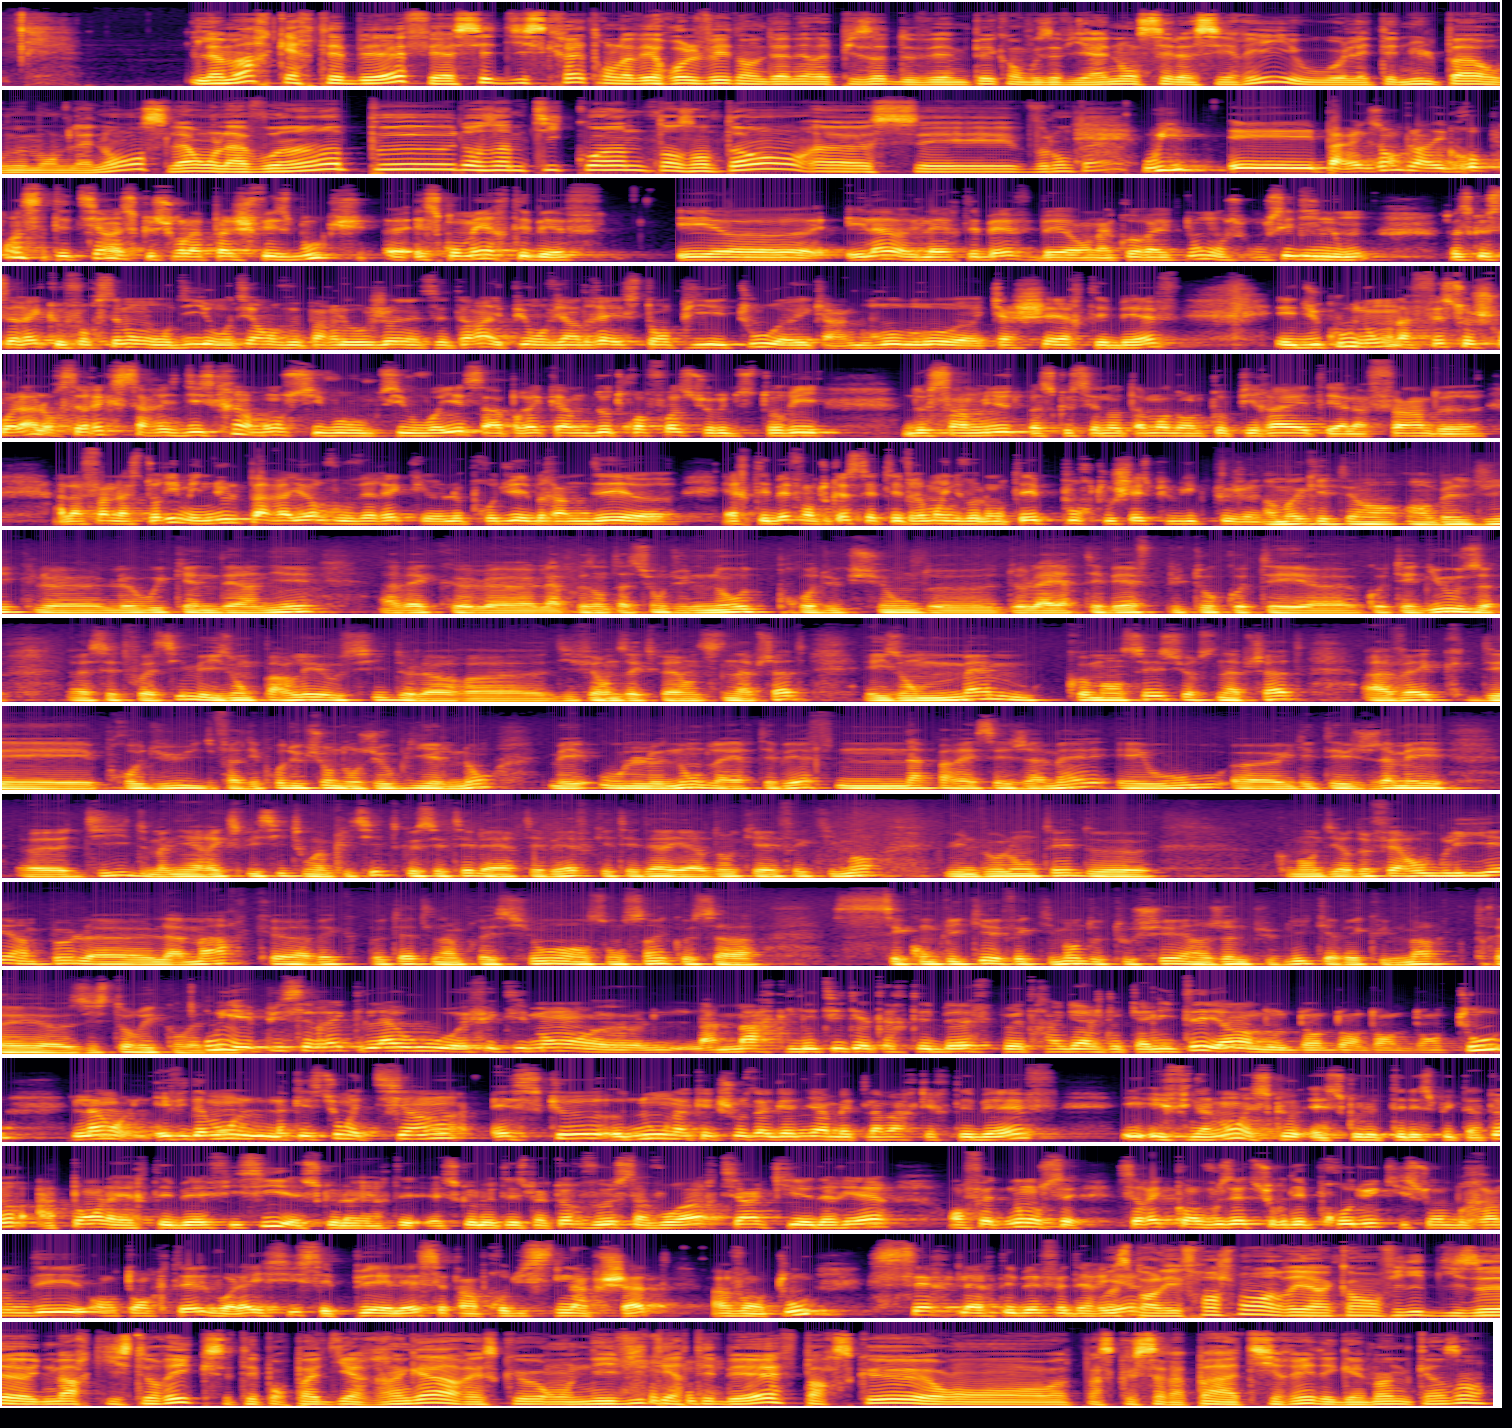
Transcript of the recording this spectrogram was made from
La marque RTBF est assez discrète, on l'avait relevé dans le dernier épisode de VMP quand vous aviez annoncé la série, où elle était nulle part au moment de l'annonce. Là, on la voit un peu dans un petit coin de temps en temps. Euh, c'est volontaire? Oui, et par exemple, un des gros points, c'était tiens, est-ce que sur la page Facebook, euh, est-ce qu'on met RTBF et, euh, et là, la RTBF, ben, en accord avec nous, on, s'est dit non, parce que c'est vrai que forcément, on dit, on tient, on veut parler aux jeunes, etc. Et puis on viendrait estampiller tout avec un gros gros euh, cachet RTBF. Et du coup, non, on a fait ce choix-là. Alors c'est vrai que ça reste discret. Hein. Bon, si vous si vous voyez, ça apparaît quand même deux trois fois sur une story de cinq minutes, parce que c'est notamment dans le copyright et à la fin de à la fin de la story. Mais nulle part ailleurs, vous verrez que le produit est brandé euh, RTBF. En tout cas, c'était vraiment une volonté pour toucher ce public plus jeune. À ah, moi qui étais en, en Belgique le, le week-end dernier avec le, la présentation d'une autre production de, de, la RTBF plutôt côté euh, côté news euh, cette fois-ci, mais ils ont parlé aussi de leurs euh, différentes expériences Snapchat et ils ont même commencé sur Snapchat avec des produits, enfin des productions dont j'ai oublié le nom, mais où le nom de la RTBF n'apparaissait jamais et où il était jamais dit de manière explicite ou implicite que c'était la RTBF qui était derrière. Donc il y a effectivement une volonté de comment dire, de faire oublier un peu la, la marque avec peut-être l'impression en son sein que ça, c'est compliqué effectivement de toucher un jeune public avec une marque très euh, historique, on va dire. Oui, et puis c'est vrai que là où effectivement euh, la marque, l'étiquette RTBF peut être un gage de qualité hein, dans, dans, dans, dans, tout, là évidemment la question est tiens, est-ce que nous on a quelque chose à gagner à mettre la marque RTBF et, et finalement est-ce que est-ce que le téléspectateur attend la RTBF ici? Est-ce que la RT, est-ce que le téléspectateur veut savoir tiens qui est derrière? En fait non, c'est vrai que quand vous êtes sur des produits qui sont brandés en tant que tels, voilà ici c'est PLS, c'est un produit Snapchat avant tout Certes, la RTBF est derrière. On va se parler franchement, Adrien. Quand Philippe disait une marque historique, c'était pour pas dire ringard. Est-ce qu'on évite RTBF parce que on, parce que ça va pas attirer des gamins de 15 ans?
